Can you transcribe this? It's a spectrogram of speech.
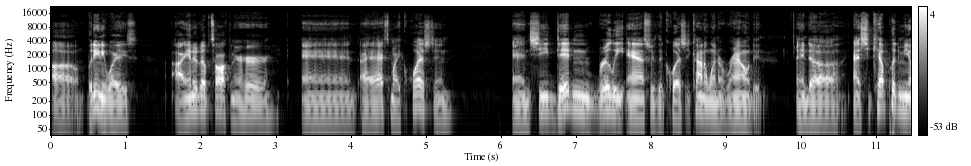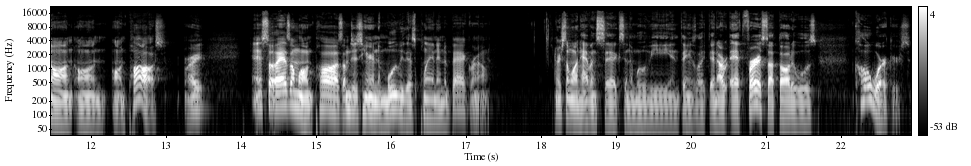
Uh but anyways, I ended up talking to her and I asked my question and she didn't really answer the question. She kind of went around it. And uh and she kept putting me on on on pause, right? And so as I'm on pause, I'm just hearing the movie that's playing in the background. Or someone having sex in a movie and things like that. And I, at first, I thought it was co-workers,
